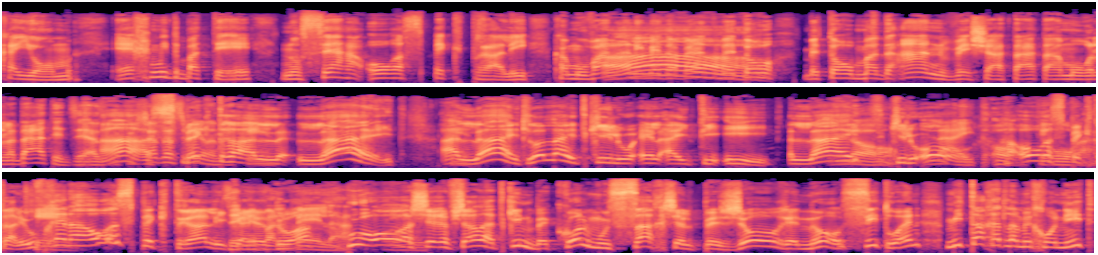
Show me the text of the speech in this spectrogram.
כיום, איך מתבטא נושא האור הספקטרלי, כמובן אני אה. מדברת בתור, בתור מדען, ושאתה אתה אמור לדעת את זה, אז אה, בבקשה תסביר לנו. Spectre כן. light. אה, light, לא lite כאילו L-I-T-E. light, לא, כאילו אור. light, אור, האור תאורה, הספקטרלי. כן. ובכן, האור הספקטרלי, זה כידוע, מבלבל, הוא אור כן. אשר אפשר להתקין בכל מוסך של פז'ו, רנו או סיטרואן, מתחת למכונית.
